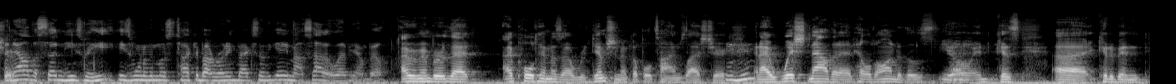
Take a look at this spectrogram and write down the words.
Sure. And now all of a sudden he's he, he's one of the most talked about running backs in the game outside of Le'Veon Bell. I remember that I pulled him as a redemption a couple of times last year, Mm-hmm. and I wish now that I had held on to those, you know, and because uh, it could have been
